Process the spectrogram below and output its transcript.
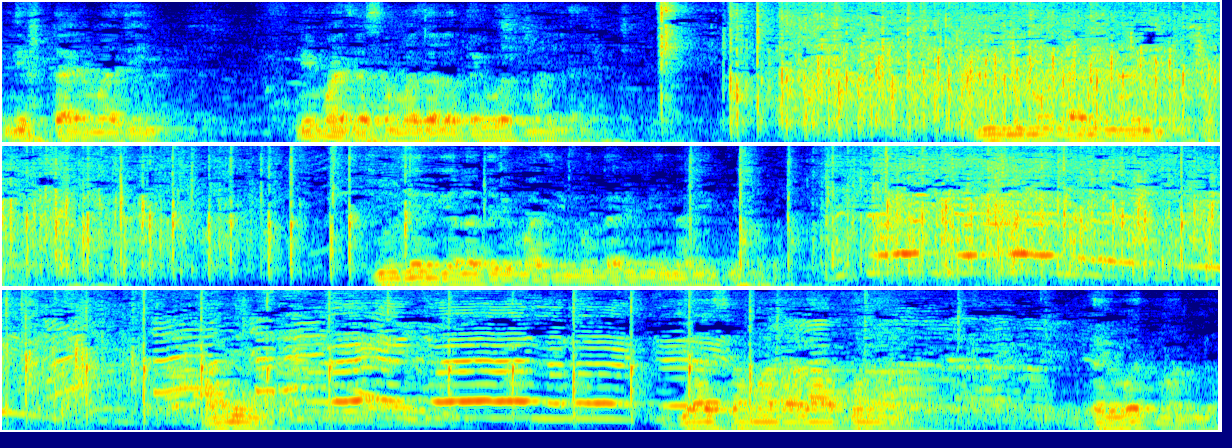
निष्ठा आहे माझी. मी माझ्या समाजाला दैवत मानलेलं आहे. मी इमानदारी नाही. विकू जीव जरी गेला तरी माझी इमानदारी मी नाही आणि ज्या समाजाला आपण दैवत मानलं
